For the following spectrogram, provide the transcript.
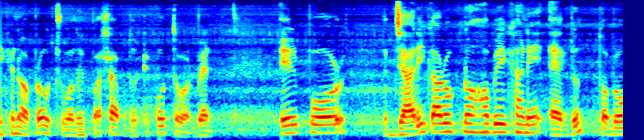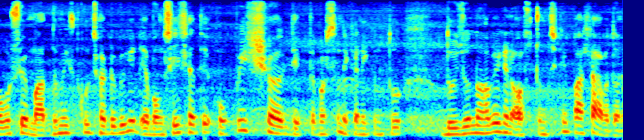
এখানে আপনারা উচ্চ মাধ্যমিক পাশে আবেদনটি করতে পারবেন। এরপর জারি কারক না হবে এখানে একজন, তবে অবশ্যই মাধ্যমিক স্কুল সার্টিফিকেট এবং সেই সাথে অফিস দেখতে পাচ্ছেন এখানে কিন্তু দুইজন হবে, এখানে অষ্টম শ্রেণি পাশে আবেদন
